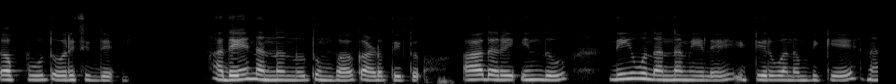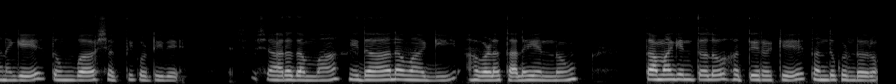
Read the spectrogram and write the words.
ತಪ್ಪು ತೋರಿಸಿದ್ದೆ. ಅದೇ ನನ್ನನ್ನು ತುಂಬ ಕಾಡುತ್ತಿತ್ತು. ಆದರೆ ಇಂದು ನೀವು ನನ್ನ ಮೇಲೆ ಇಟ್ಟಿರುವ ನಂಬಿಕೆ ನನಗೆ ತುಂಬ ಶಕ್ತಿ ಕೊಟ್ಟಿದೆ. ಶಾರದಮ್ಮ ನಿಧಾನವಾಗಿ ಅವಳ ತಲೆಯನ್ನು ತಮಗಿಂತಲೂ ಹತ್ತಿರಕ್ಕೆ ತಂದುಕೊಂಡರು.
